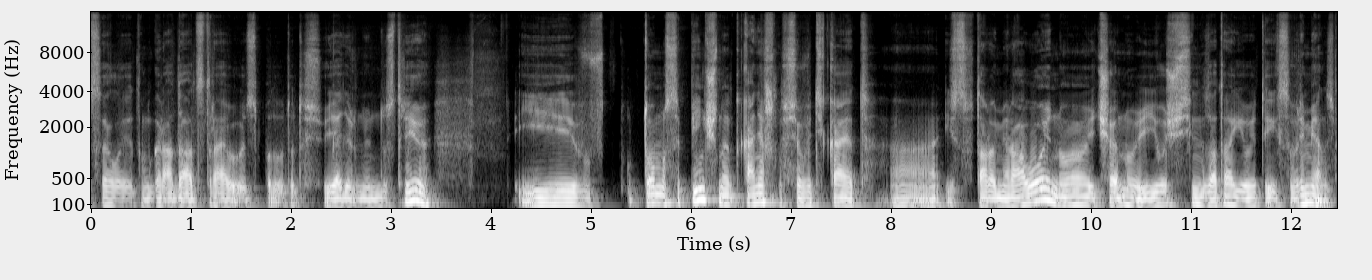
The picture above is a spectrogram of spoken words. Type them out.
целые там города отстраиваются под вот эту всю ядерную индустрию. И в Томаса Пинчина это, конечно, все вытекает э, из Второй мировой, но и, ну, и очень сильно затрагивает и их современность.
